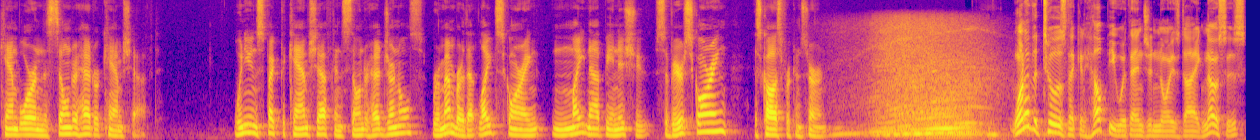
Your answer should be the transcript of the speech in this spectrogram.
cam bore in the cylinder head or camshaft. When you inspect the camshaft and cylinder head journals, remember that light scoring might not be an issue. Severe scoring is cause for concern. One of the tools that can help you with engine noise diagnosis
